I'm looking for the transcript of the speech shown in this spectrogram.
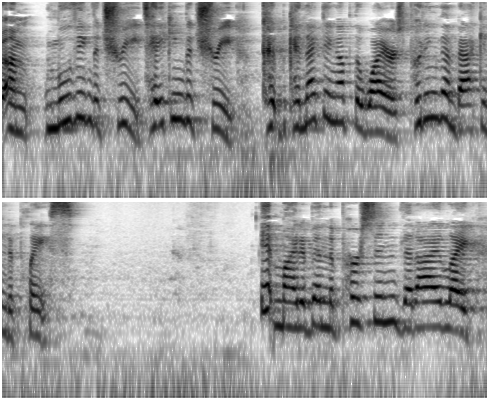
um, moving the tree, taking the tree, co- connecting up the wires, putting them back into place? It might have been the person that I like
